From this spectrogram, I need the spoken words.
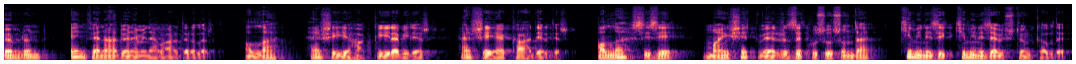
ömrün en fena dönemine vardırılır. Allah her şeyi hakkıyla bilir, her şeye kadirdir. Allah sizi maişet ve rızık hususunda kiminizi kiminize üstün kıldı.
